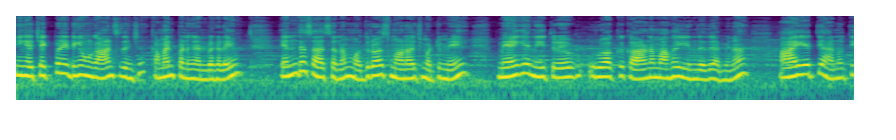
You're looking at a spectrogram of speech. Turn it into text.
நீங்கள் செக் பண்ணிட்டீங்க உங்களுக்கு ஆன்சர் தெரிஞ்சு கமெண்ட் பண்ணுங்கள் நண்பர்களே. எந்த சாசனம் மதுராஸ் மாநாட்சி மட்டுமே மேக நீத்துறை உருவாக்க காரணமாக இருந்தது அப்படின்னா ஆயிரத்தி அறநூற்றி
